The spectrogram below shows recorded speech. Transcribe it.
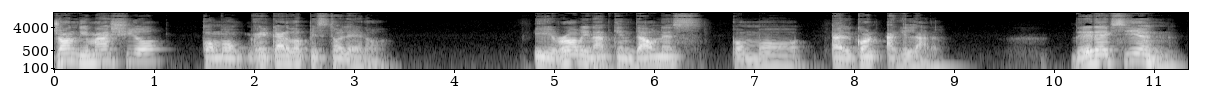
John DiMaggio como Ricardo Pistolero. Y Robin Atkin Downes como Halcón Aguilar. Dirección.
